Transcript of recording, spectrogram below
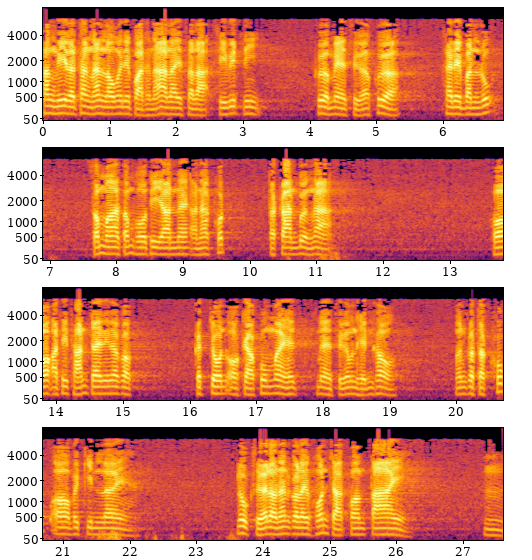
ทั้งนี้และทั้งนั้นเราไม่ได้ปรารถนาอะไรสละชีวิตนี้ เพื่อแม่เสือเพื่อให้ได้บรรลุสัมมาสัมโพธิญาณในอนาคตตะการเบื้องหน้า พออธิษฐานใจนี้แล้วก็กระโจนออกจากคุ้มไม้ให้แม่เสือมันเห็นเข้า มันก็ตะคุบเอาไปกินเลย ลูกเสือเหล่านั้นก็เลยพ้นจากความตาย อืม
